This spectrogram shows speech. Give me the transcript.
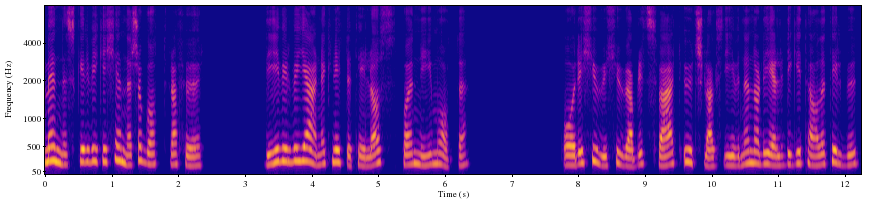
mennesker vi ikke kjenner så godt fra før. De vil vi gjerne knytte til oss på en ny måte. Året 2020 er blitt svært utslagsgivende når det gjelder digitale tilbud.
